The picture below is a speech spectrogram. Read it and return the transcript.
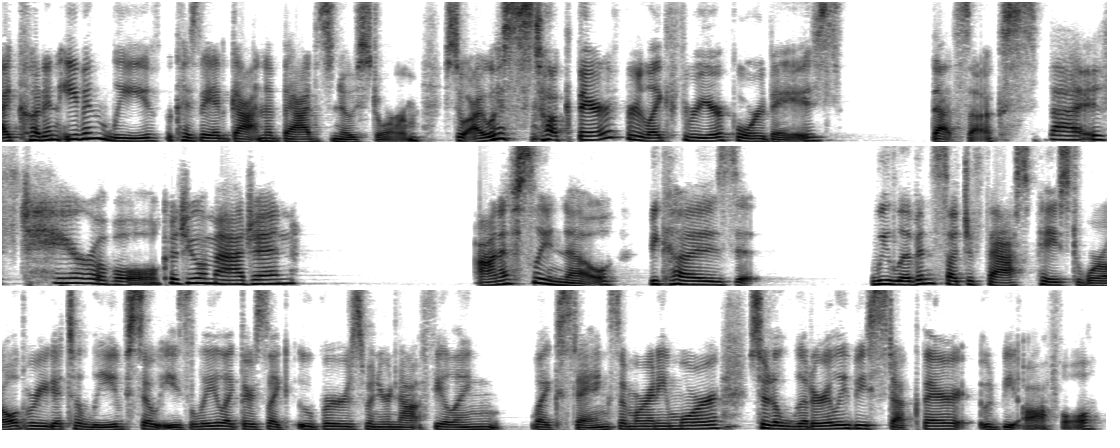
I couldn't even leave because they had gotten a bad snowstorm. So I was stuck there for like three or four days. That sucks. That is terrible. Could you imagine? Honestly, no, because we live in such a fast paced world where you get to leave so easily. Like there's like Ubers when you're not feeling like staying somewhere anymore. So to literally be stuck there, it would be awful.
